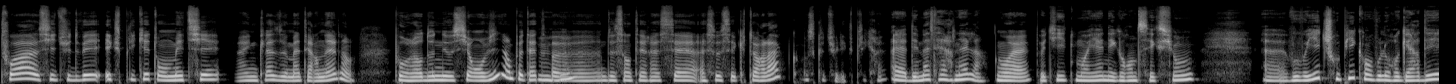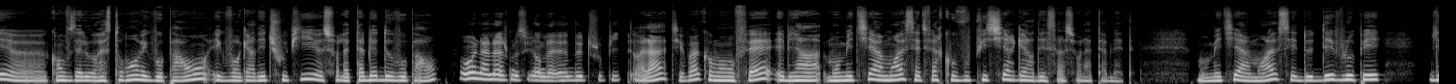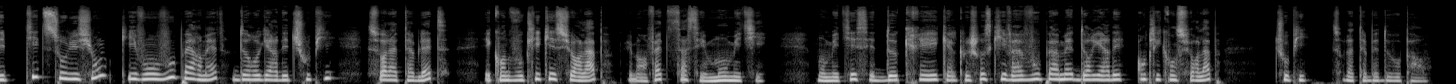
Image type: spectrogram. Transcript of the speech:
Toi, si tu devais expliquer ton métier à une classe de maternelle, pour leur donner aussi envie, hein, peut-être, mmh euh, de s'intéresser à ce secteur-là, comment est-ce que tu l'expliquerais? A Des maternelles, ouais. petites, moyennes et grandes sections. Euh, vous voyez Choupi quand vous le regardez, euh, quand vous allez au restaurant avec vos parents et que vous regardez Choupi sur la tablette de vos parents? Oh là là, je me souviens de, de Choupi. Voilà, tu vois comment on fait Eh bien, mon métier à moi, c'est de faire que vous puissiez regarder ça sur la tablette. Mon métier à moi, c'est de développer les petites solutions qui vont vous permettre de regarder Choupi sur la tablette. Et quand vous cliquez sur l'app, eh ben en fait, ça c'est mon métier. Mon métier, c'est de créer quelque chose qui va vous permettre de regarder en cliquant sur l'app Choupi sur la tablette de vos parents.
